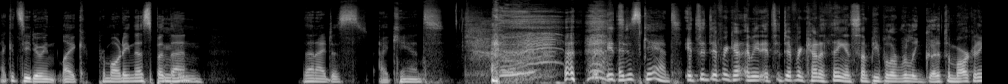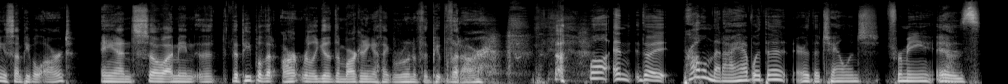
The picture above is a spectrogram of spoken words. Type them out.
I could see doing like promoting this, but Mhm. then, then I just, I can't. It's- I just can't. it's a different kind. I mean, it's a different kind of thing. And some people are really good at the marketing and some people aren't. And so, I mean, the, the people that aren't really good at the marketing, I think ruin it for the people that are. Well, and the problem that I have with it, or the challenge for me, Yeah. is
